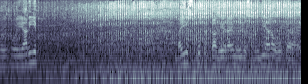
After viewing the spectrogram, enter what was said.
ओ, यार ये भाई इसको धक्का दे रहा है मुझे तो समझ नहीं आ रहा हो क्या रहा है।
